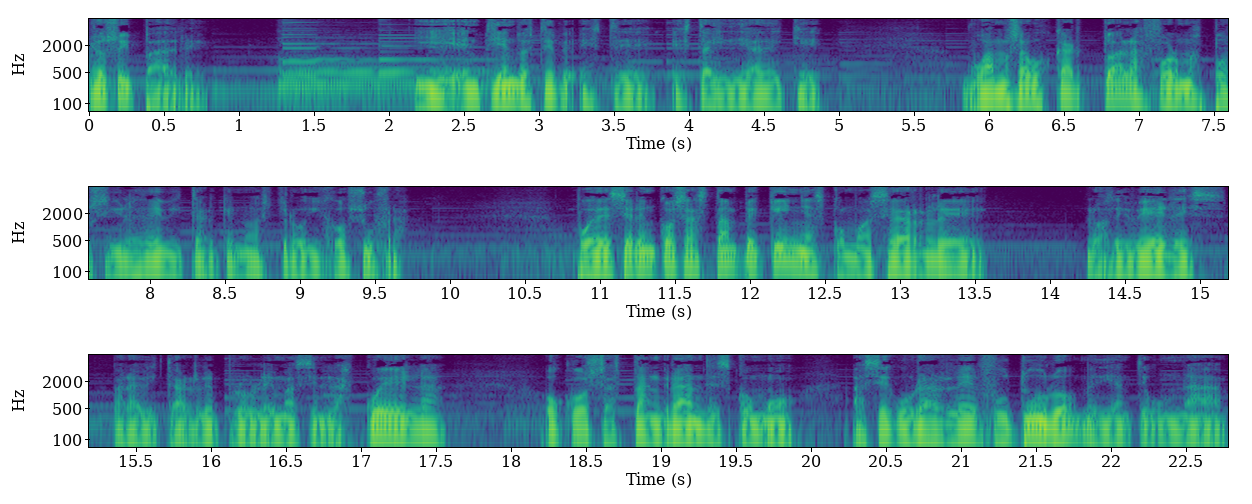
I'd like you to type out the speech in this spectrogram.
Yo soy padre y entiendo este, este, esta idea de que vamos a buscar todas las formas posibles de evitar que nuestro hijo sufra. Puede ser en cosas tan pequeñas como hacerle los deberes para evitarle problemas en la escuela, o cosas tan grandes como asegurarle el futuro mediante una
